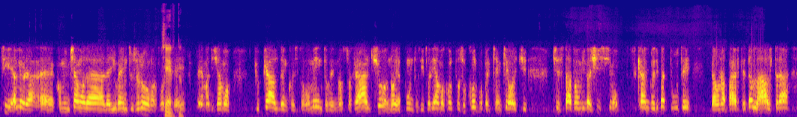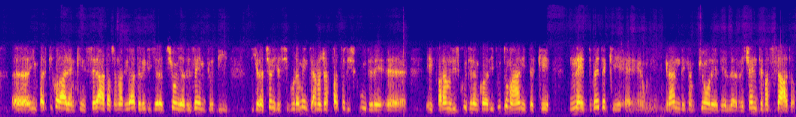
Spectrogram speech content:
Sì, allora eh, cominciamo da, da Juventus-Roma, forse certo. il tema diciamo, più caldo in questo momento per il nostro calcio, noi appunto titoliamo colpo su colpo perché anche oggi c'è stato un vivacissimo scambio di battute da una parte e dall'altra, eh, in particolare anche in serata sono arrivate le dichiarazioni ad esempio di dichiarazioni che sicuramente hanno già fatto discutere eh, e faranno discutere ancora di più domani perché Nedved che è un grande campione del recente passato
